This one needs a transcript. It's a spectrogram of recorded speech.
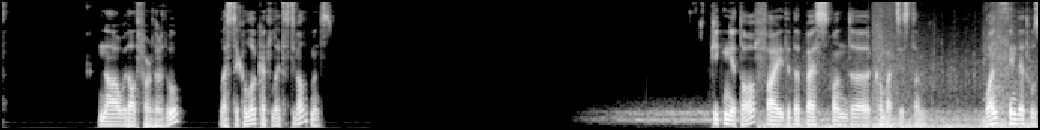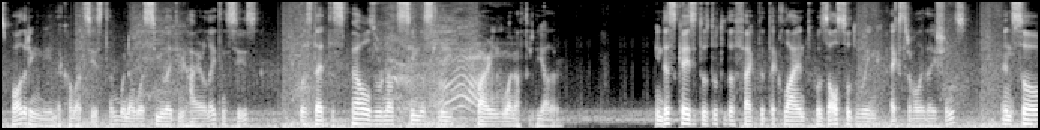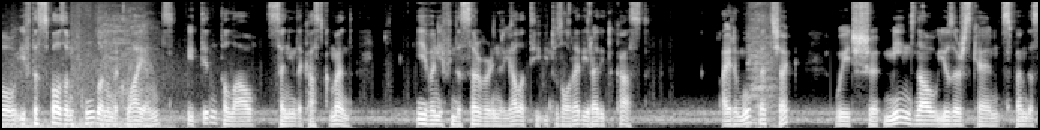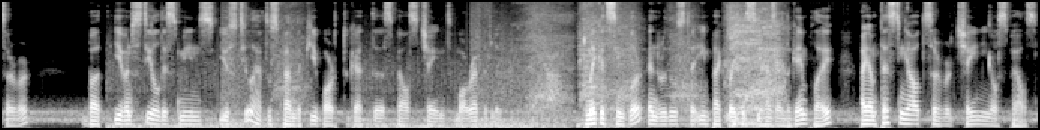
Now, without further ado, let's take a look at latest developments. Kicking it off, I did a pass on the combat system. One thing that was bothering me in the combat system when I was simulating higher latencies was that the spells were not seamlessly firing one after the other. In this case it was due to the fact that the client was also doing extra validations, and so if the spell was on cooldown on the client, it didn't allow sending the cast command, even if in the server in reality it was already ready to cast. I removed that check, which uh, means now users can spam the server, but even still this means you still have to spam the keyboard to get the spells chained more rapidly. To make it simpler and reduce the impact latency has on the gameplay, I am testing out server chaining of spells.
